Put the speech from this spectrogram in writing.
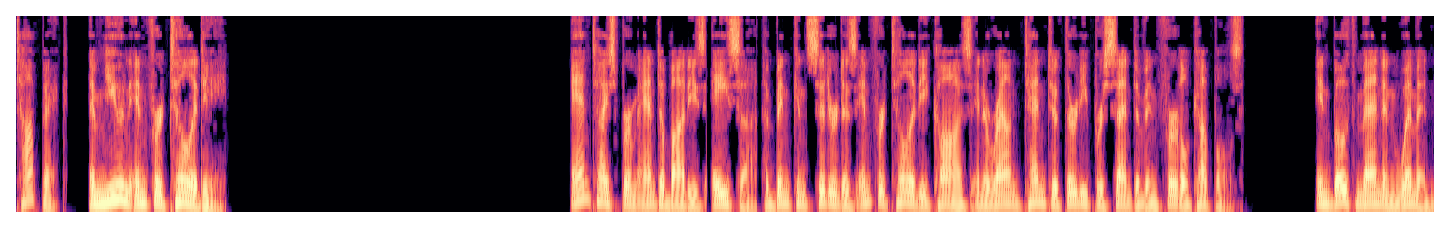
Topic: Immune infertility. Antisperm antibodies have been considered as infertility cause in around 10–30% of infertile couples. In both men and women,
